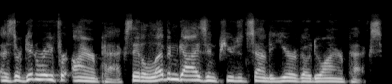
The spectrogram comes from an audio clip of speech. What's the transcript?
as they're getting ready for Iron Packs. They had 11 guys in Puget Sound a year ago do Iron Packs.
